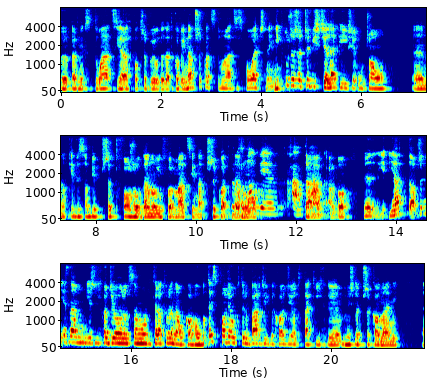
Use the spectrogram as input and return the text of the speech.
w pewnych sytuacjach, potrzebują dodatkowej na przykład stymulacji społecznej. Niektórzy rzeczywiście lepiej się uczą no, kiedy sobie przetworzą daną informację na przykład W na ruch. rozmowie, aha, Tak, albo y, ja dobrze nie znam, jeżeli chodzi o samą literaturę naukową, bo to jest podział, który bardziej wychodzi od takich, y, myślę, przekonań y,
